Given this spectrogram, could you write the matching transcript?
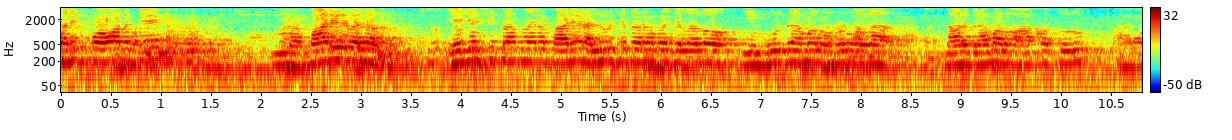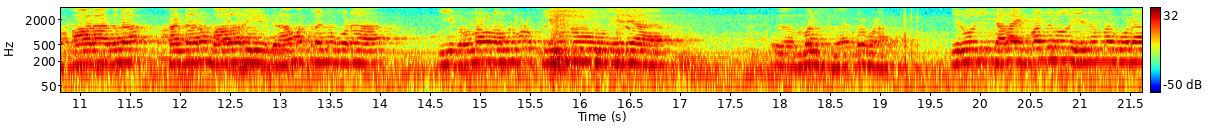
పనికి పోవాలంటే పాడేరు వెళ్ళాలి. ఏజెన్సీ ప్రాంతమైన పాడేరు అల్లూరు సీతారామరాజు జిల్లాలో ఈ మూడు గ్రామాలు ఉండడం వల్ల నాలుగు గ్రామాలు ఆపత్తూరు ఆడాగల కండారం బాలారం ఈ గ్రామస్తులన్నీ కూడా ఈ ఉన్న అందరూ కూడా ప్లేన్ ఏరియా మనుషులు అందరూ కూడా. ఈరోజు చాలా ఇబ్బందులు ఏదన్నా కూడా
